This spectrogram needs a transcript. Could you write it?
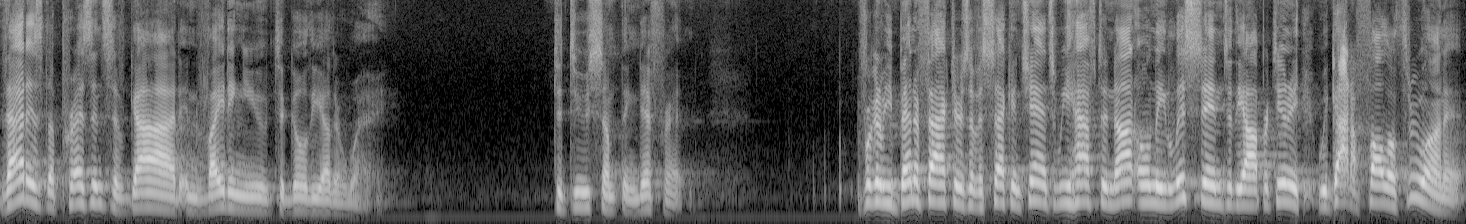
That is the presence of God inviting you to go the other way, to do something different. If we're going to be benefactors of a second chance, we have to not only listen to the opportunity, we got to follow through on it.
